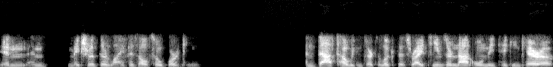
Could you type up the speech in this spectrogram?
and and make sure that their life is also working. And that's how we can start to look at this, right? Teams are not only taking care of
